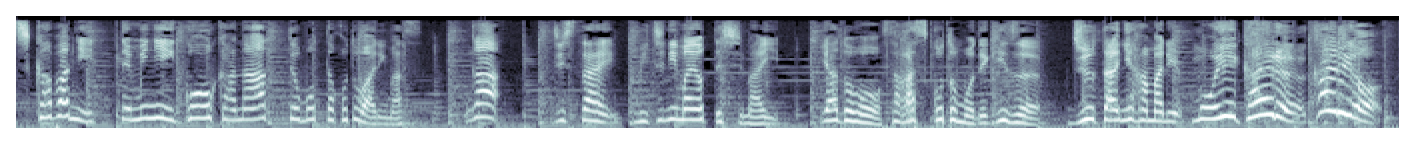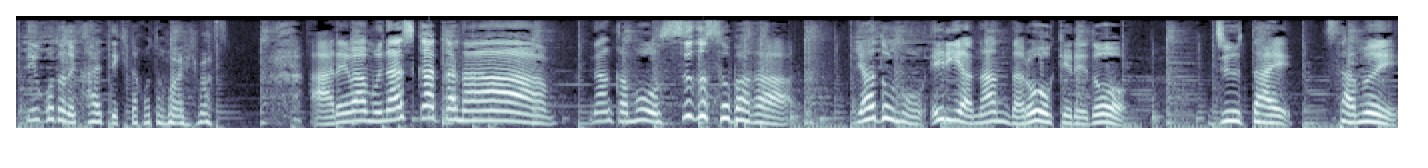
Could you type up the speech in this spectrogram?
近場に行って見に行こうかなって思ったことはあります。が、実際道に迷ってしまい、宿を探すこともできず、渋滞にはまり、もういい帰る帰るよっていうことで帰ってきたこともあります。あれは虚しかったなぁ。なんかもうすぐそばが宿のエリアなんだろうけれど、渋滞、寒い。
